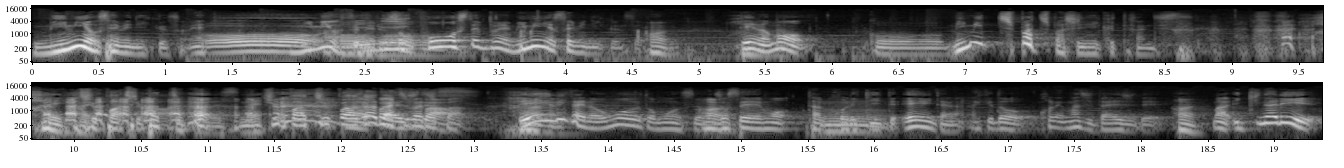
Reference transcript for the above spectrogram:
耳を攻めに行くんですよね。耳を攻める。そう。4ステップ目耳に攻めに行くんですよ、はい。っていうのもこう耳チュパチュパしに行くって感じです。はいはい。チュパチュパチュパですね。チュパチュパが大事チュパチュパ。だえーみたいな思うと思うんですよ、はい。女性も多分これ聞いて、えーみたいな。だけどこれマジ大事で、はい。まあ、いきなり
